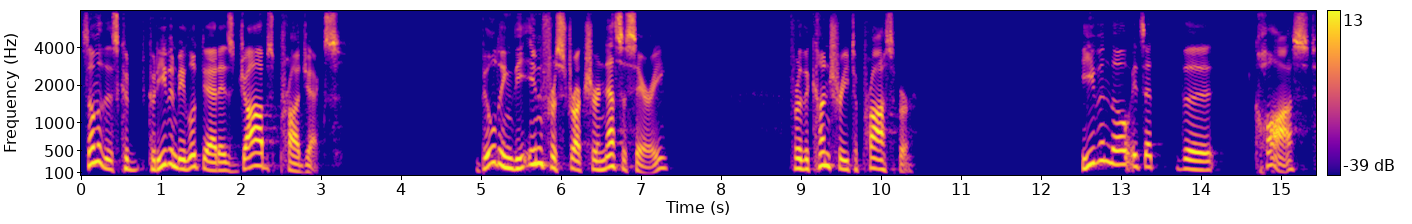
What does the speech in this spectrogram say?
Some of this could, could even be looked at as jobs projects, building the infrastructure necessary for the country to prosper. Even though it's at the cost,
